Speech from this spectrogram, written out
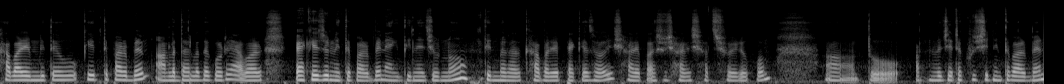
খাবার এমনিতেও কিনতে পারবেন। আলাদা আলাদা করে আবার প্যাকেজও নিতে পারবেন একদিনের জন্য। তিন বেলার খাবারের প্যাকেজ হয়, সাড়ে পাঁচশো, সাড়ে সাতশো এরকম। তো আপনারা যেটা খুশি নিতে পারবেন।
